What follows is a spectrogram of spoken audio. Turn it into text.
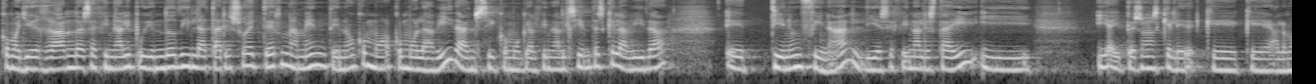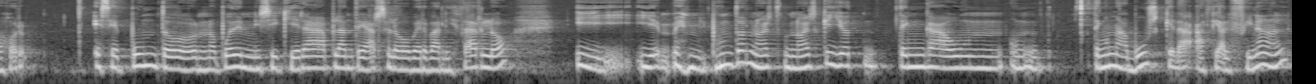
como, llegando a ese final y pudiendo dilatar eso eternamente, ¿no? Como, como la vida en sí, como que al final sientes que la vida eh, tiene un final y ese final está ahí y, y hay personas que, que, que a lo mejor ese punto no pueden ni siquiera planteárselo o verbalizarlo y, en, mi punto no es, no es que yo tenga, un, tenga una búsqueda hacia el final,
